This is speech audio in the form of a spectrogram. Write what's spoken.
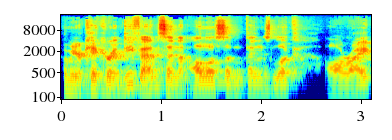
from your kicker and defense, and all of a sudden things look all right.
